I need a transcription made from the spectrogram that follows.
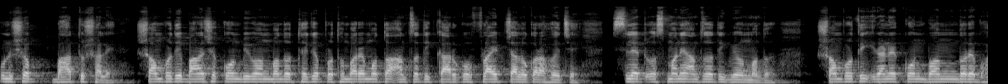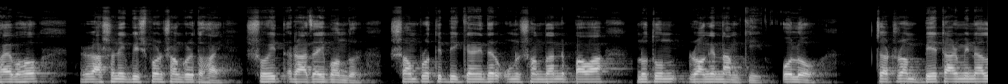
উনিশশো বাহাত্তর সালে। সম্প্রতি বাংলাদেশে কোন বিমানবন্দর থেকে প্রথমবারের মতো আন্তর্জাতিক কার্গো ফ্লাইট চালু করা হয়েছে? সিলেট, ওসমানী আন্তর্জাতিক বিমানবন্দর। সম্প্রতি ইরানের কোন বন্দরে ভয়াবহ রাসায়নিক বিস্ফোরণ সংঘটিত হয়। শহীদ রাজাই বন্দর। সম্প্রতি বিজ্ঞানীদের অনুসন্ধানে পাওয়া নতুন রঙের নাম কি? ওলো। চট্টগ্রাম বে টার্মিনাল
